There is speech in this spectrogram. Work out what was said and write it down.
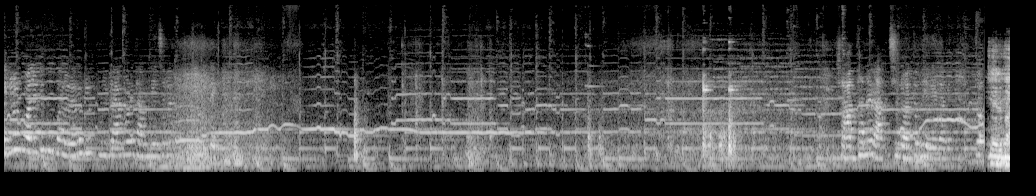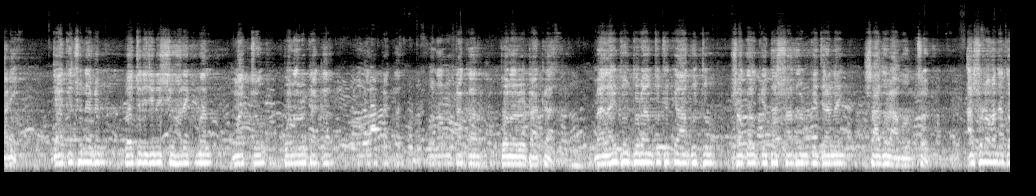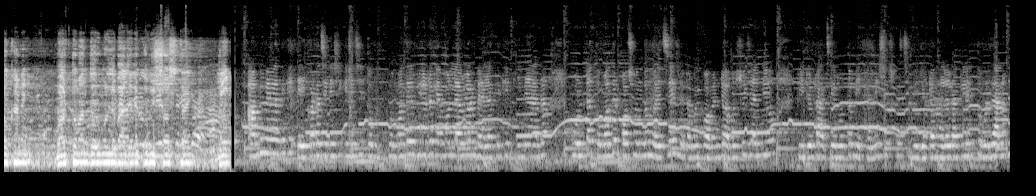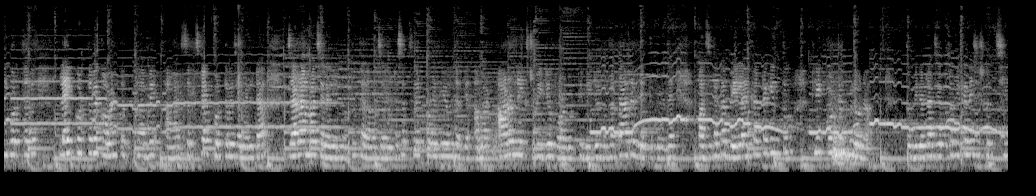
এগুলোর কোয়ালিটি খুব ভালো লাগে, এগুলো কুড়ি টাকা করে দাম দিয়েছে দেখতে সাবধানে রাখছি, নয়তো ভেঙে যাবে। এর বাড়ি, যা কিছু নেবেন প্রয়োজনীয় জিনিস হরেক মাল, মাত্র পনেরো টাকা। পনেরো টাকা পনেরো টাকা। মেলায় দূর দূরান্ত থেকে আগত সকল ক্রেতা সাধারণকে জানাই সাদর আমন্ত্রণ। আসুন আমাদের দোকানে। বর্তমান দুর্মূল্য বাজারে খুবই সস্তায় এই কটা জিনিসই কিনেছি। তো তোমাদের ভিডিওটা কেমন লাগল? মেলা থেকে কিনে আনা। কোনটা তোমাদের পছন্দ হয়েছে সেটা আমি কমেন্টে অবশ্যই জানিও। ভিডিওটা আজকের মতো আমি এখানেই শেষ করছি। ভিডিওটা ভালো লাগলে তোমরা জানো কি করতে হবে? লাইক করতে হবে কমেন্ট করতে হবে, আর সাবস্ক্রাইব করতে হবে চ্যানেলটা। যারা আমার চ্যানেলের নতুন, তারা আমার চ্যানেলটা সাবস্ক্রাইব করে দিও, যাতে আমার আরও নেক্সট ভিডিও পরবর্তী ভিডিও তোমরা তাড়াতাড়ি দেখতে পেরে যায় পাশে থাকা বেল আইকনটা কিন্তু ক্লিক করতে ভুলো না। তো ভিডিওটা আজকের মতো এখানেই শেষ করছি।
